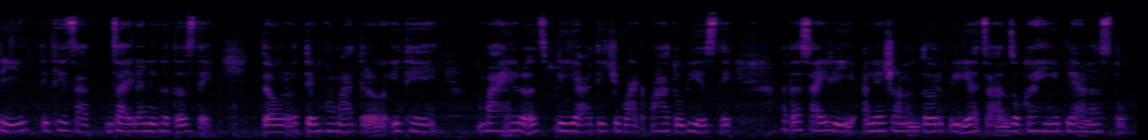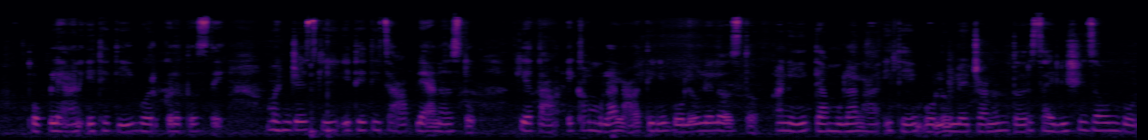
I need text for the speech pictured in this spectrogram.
ती तिथे जात जायला निघत असते. तर तेव्हा मात्र इथे बाहेरच प्रिया तिची वाट पाहत उभी असते. आता सायली आल्याच्यानंतर प्रियाचा जो काही प्लॅन असतो तो प्लॅन इथे ती वर्क करत असते. म्हणजेच की इथे तिचा प्लॅन असतो की आता एका मुलाला तिने बोलवलेलं असतं आणि त्या मुलाला इथे बोलवल्याच्यानंतर सायलीशी जाऊन बोल.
